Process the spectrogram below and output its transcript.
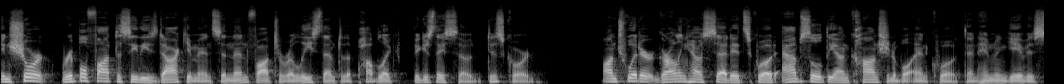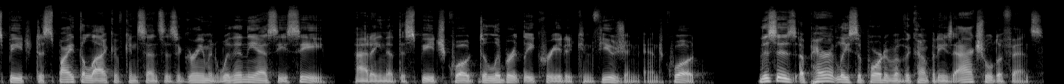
In short, Ripple fought to see these documents and then fought to release them to the public because they sowed discord. On Twitter, Garlinghouse said it's, quote, absolutely unconscionable, end quote, that Hinman gave his speech despite the lack of consensus agreement within the SEC, adding that the speech, quote, deliberately created confusion, end quote. This is apparently supportive of the company's actual defense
